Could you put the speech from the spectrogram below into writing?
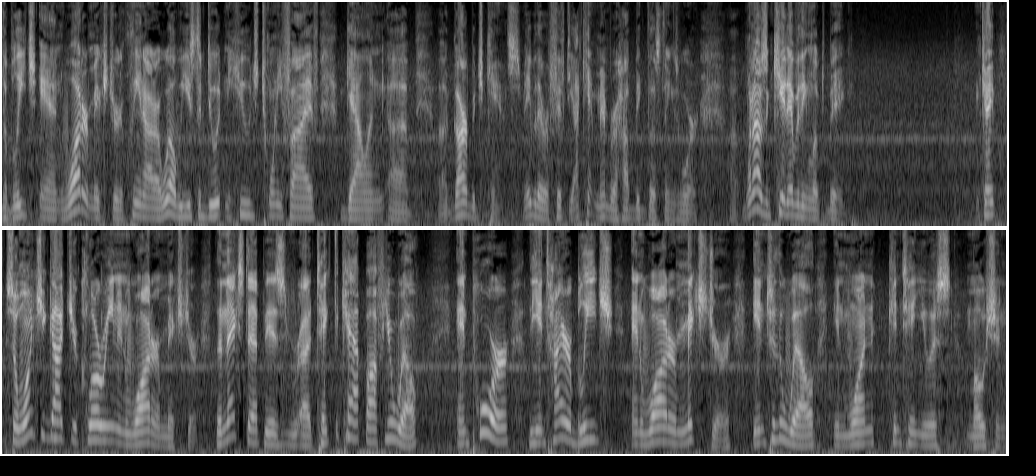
the bleach and water mixture to clean out our well, we used to do it in huge 25 gallon uh, uh, garbage cans. Maybe they were 50. I can't remember how big those things were. Uh, when I was a kid, everything looked big. Okay, so once you got your chlorine and water mixture, the next step is uh, take the cap off your well and pour the entire bleach and water mixture into the well in one continuous motion,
